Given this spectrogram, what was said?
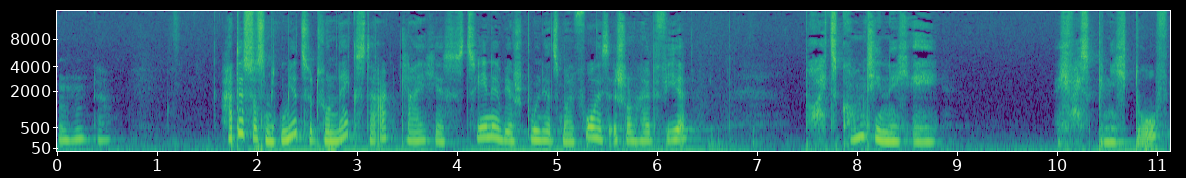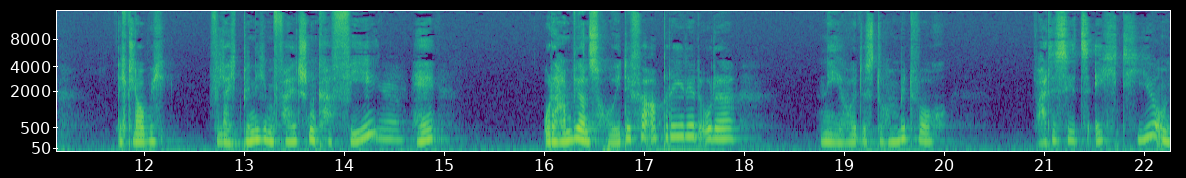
Mhm. Ja. Hat es was mit mir zu tun? Nächster Akt, gleiche Szene. Wir spulen jetzt mal vor, es ist schon halb vier. Boah, jetzt kommt die nicht, ey. Ich weiß, bin ich doof? Ich glaube, ich, vielleicht bin ich im falschen Café. Ja. Hä? Oder haben wir uns heute verabredet? Oder. Nee, heute ist doch Mittwoch war das jetzt echt hier um,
